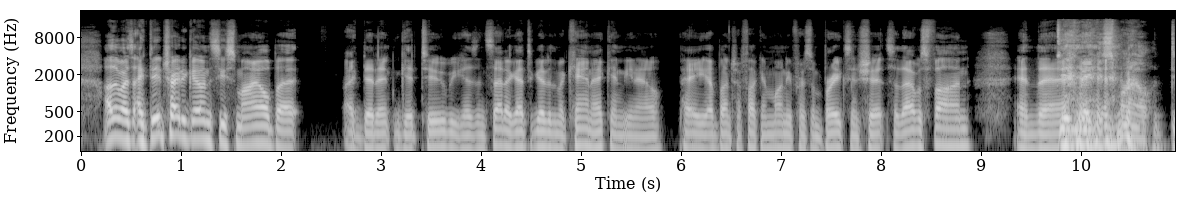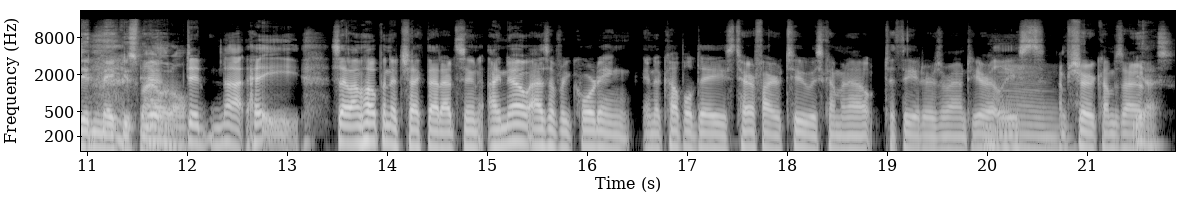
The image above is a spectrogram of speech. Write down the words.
otherwise, I did try to go and see Smile, but I didn't get to because instead I got to go to the mechanic and you know pay a bunch of fucking money for some breaks and shit. So that was fun. And then didn't make you smile. Didn't make you smile at all. Did not. Hey. So I'm hoping to check that out soon. I know as of recording in a couple days, Terrifier 2 is coming out to theaters around here at least. Mm. I'm sure it comes out Yes.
